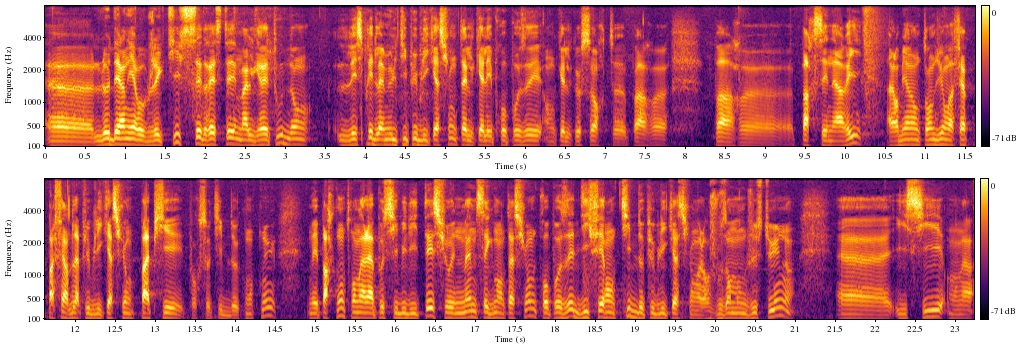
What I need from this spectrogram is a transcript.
le dernier objectif, c'est de rester malgré tout dans l'esprit de la multipublication telle qu'elle est proposée en quelque sorte par, euh, par, euh, par Scénari. Alors bien entendu, on ne va pas faire de la publication papier pour ce type de contenu, mais par contre, on a la possibilité, sur une même segmentation, de proposer différents types de publications. Alors je vous en montre juste une. ici, on a,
